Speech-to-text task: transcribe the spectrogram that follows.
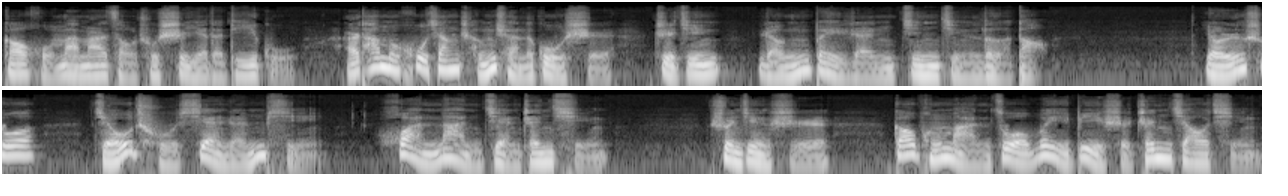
高虎慢慢走出事业的低谷，而他们互相成全的故事，至今仍被人津津乐道。有人说：“久处现人品，患难见真情。”顺境时。高朋满座未必是真交情，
